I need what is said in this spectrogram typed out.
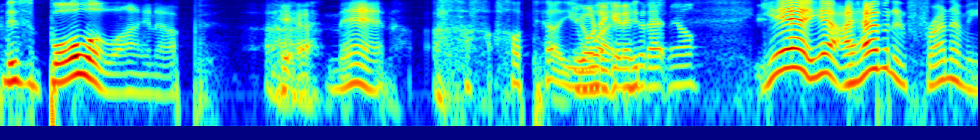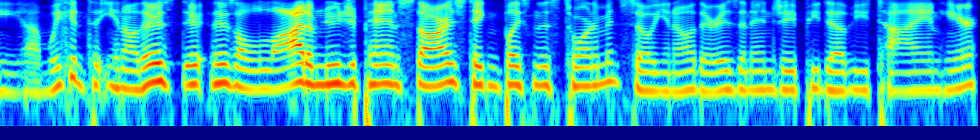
this Bola lineup, uh, Yeah. man, I'll tell you, You, want to get into that now? Yeah, yeah, I have it in front of me. Um, we can, t- you know, there's there, there's a lot of New Japan stars taking place in this tournament, so you know there is an NJPW tie in here.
